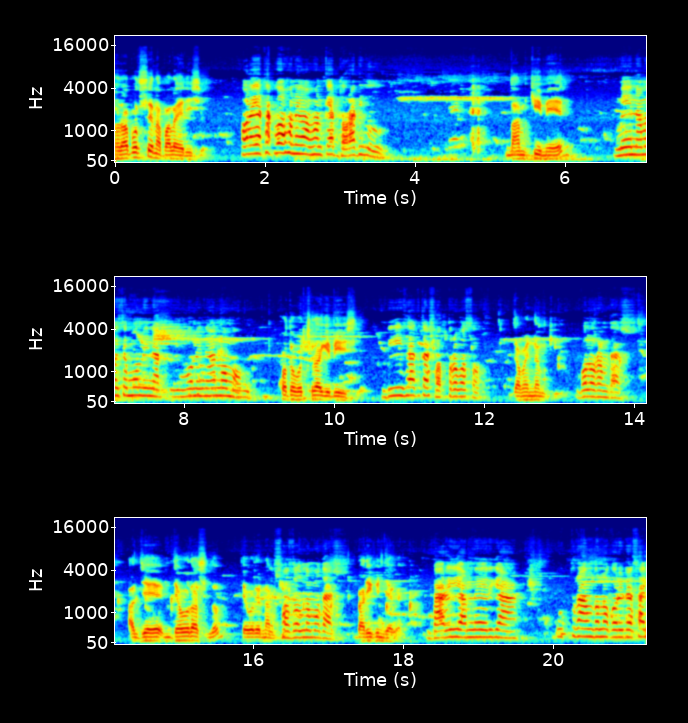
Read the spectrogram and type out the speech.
ধরা পড়ছে না পালাই দিছে? পরে থাকব ওখানে ওখান কে ধরা দিব। নাম কি মেয়ের? মেয়ের নাম হচ্ছে মলিনা মলিনা নম। কত বছর আগে বিয়ে হয়েছিল? বিশ হাজার সতেরো বছর। জামাইয়ের নাম কি? বলরাম দাস। আর যে দেওর আসলো দেওরের নাম সজল নম দাস। বাড়ি কোন জায়গায়? বাড়ি আপনার ইয়া উত্তর আন্দোলনকারীরা চার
